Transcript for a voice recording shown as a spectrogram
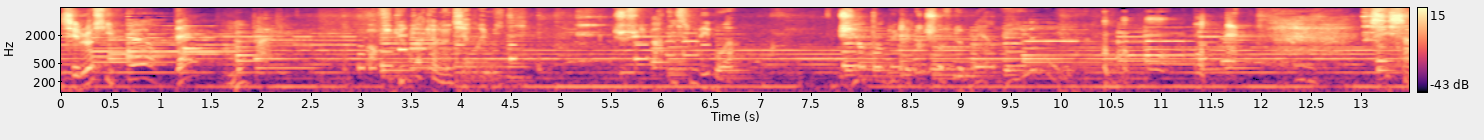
C'est le siffleur des montagnes. Alors figure-toi qu'un lundi après-midi, je suis parti sous les bois. J'ai entendu quelque chose de merveilleux. C'est ça.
